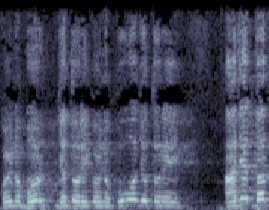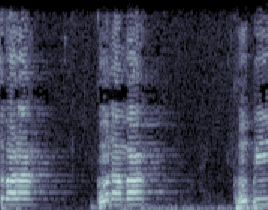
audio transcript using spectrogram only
કોઈનો બોર જતો રહે કોઈનો કૂવો જતો રહે આજે દત્તવાડા ગોનાંબા, ખોપી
